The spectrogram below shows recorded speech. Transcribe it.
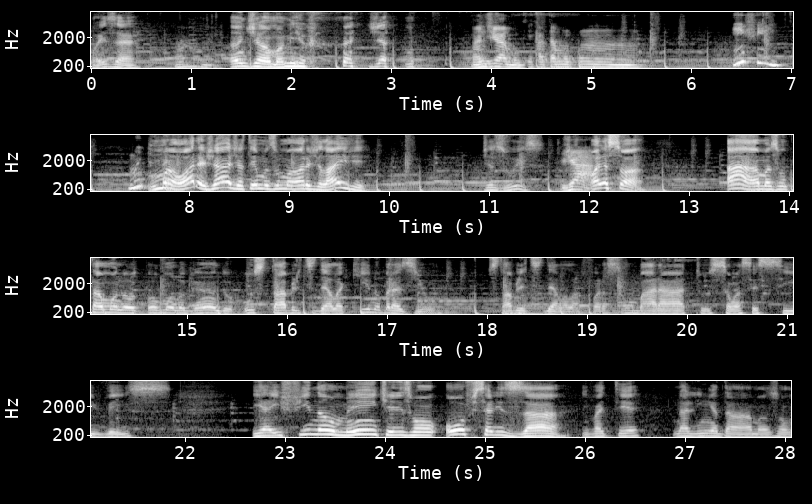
Pois é. Ah, Andiamo, amigo. Andiamo. Andiamo, que já estamos com. Enfim, muito Uma tempo. hora já? Já temos uma hora de live? Jesus. Já. Olha só. A Amazon tá homono- homologando os tablets dela aqui no Brasil. Os tablets dela lá fora são baratos, são acessíveis. E aí, finalmente, eles vão oficializar e vai ter na linha da Amazon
